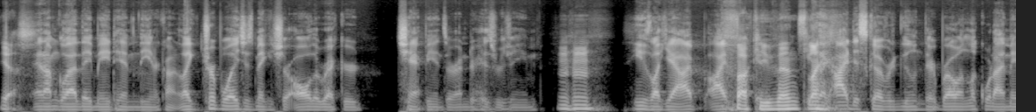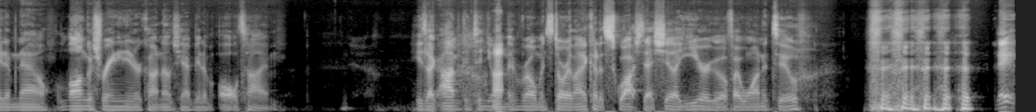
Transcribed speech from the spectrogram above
Yes. and I'm glad they made him the Intercontinental. Like Triple H is making sure all the record champions are under his regime. Mm-hmm. He's like, yeah, I, I Fuck fucking- you, Vince. Like, like, I discovered Gunther, bro, and look what I made him now. Longest reigning Intercontinental Champion of all time. He's like, I'm continuing the Roman storyline. I could have squashed that shit a year ago if I wanted to. They,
